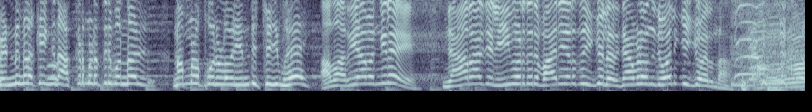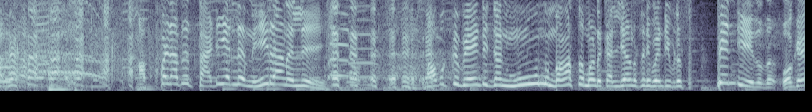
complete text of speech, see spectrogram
പെണ്ണുങ്ങളൊക്കെ ഇങ്ങനെ ആക്രമണത്തിന് വന്നാൽ നമ്മളെ പോലുള്ളവർ എന്ത് ചെയ്യും? ഹേ. അതറിയാമെങ്കിലേ ഞായറാഴ്ച ലീവ് എടുത്തിട്ട് ഭാര്യ എടുത്ത് ഇരിക്കുമല്ലോ ഞാൻ ഇവിടെ ഒന്ന് ജോലിക്ക് ഇരിക്കുമായിരുന്ന അപ്പോഴത് തടിയല്ല നീരാണല്ലേ? അവക്ക് വേണ്ടി ഞാൻ മൂന്ന് മാസമാണ് കല്യാണത്തിന് വേണ്ടി ഇവിടെ സ്പെൻഡ് ചെയ്തത്. ഓക്കെ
